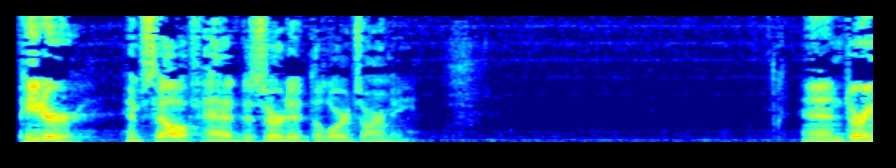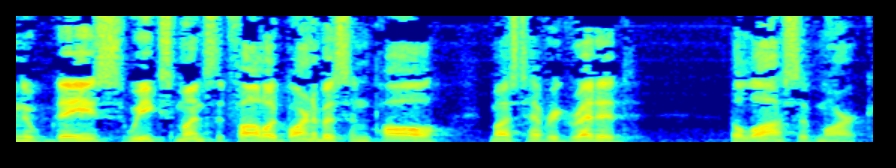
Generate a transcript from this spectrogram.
Peter himself had deserted the Lord's army. And during the days, weeks, months that followed, Barnabas and Paul must have regretted the loss of Mark.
